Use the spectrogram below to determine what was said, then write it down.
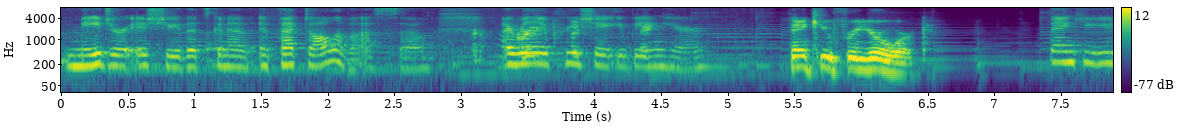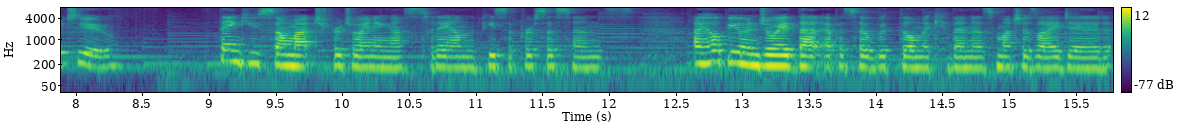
major issue that's going to affect all of us. So I really appreciate you being here. Thank you for your work. Thank you, you too. Thank you so much for joining us today on The Piece of Persistence. I hope you enjoyed that episode with Bill McKibben as much as I did.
